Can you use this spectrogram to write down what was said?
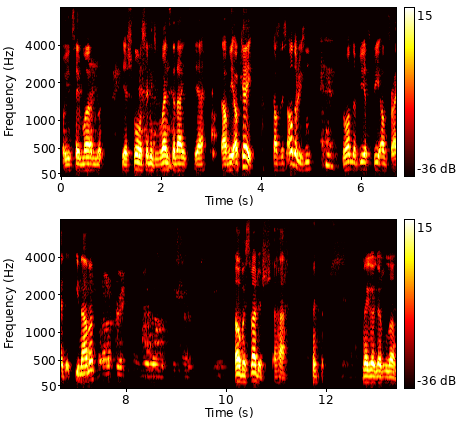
or you'd say, man, yeah, Shmuel say means Wednesday night. Yeah, that'll be okay. Because of this other reason, we want the beer to be on Friday. You Inama? Oh, by Swedish. Aha. Maybe I go to learn.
